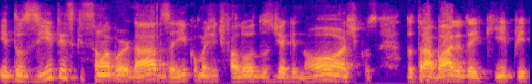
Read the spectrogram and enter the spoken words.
e dos itens que são abordados aí, como a gente falou, dos diagnósticos, do trabalho da equipe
